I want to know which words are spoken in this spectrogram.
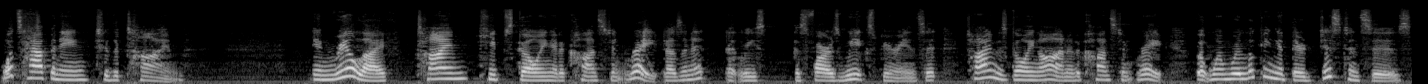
what's happening to the time? In real life, time keeps going at a constant rate, doesn't it? At least as far as we experience it, time is going on at a constant rate. But when we're looking at their distances,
